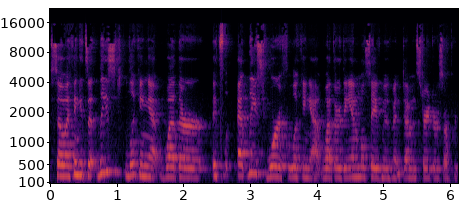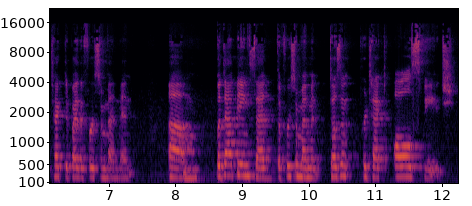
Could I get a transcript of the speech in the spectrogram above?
so I think it's at least looking at whether it's at least worth looking at whether the Animal Save Movement demonstrators are protected by the First Amendment. Um, but that being said, the First Amendment doesn't protect all speech.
